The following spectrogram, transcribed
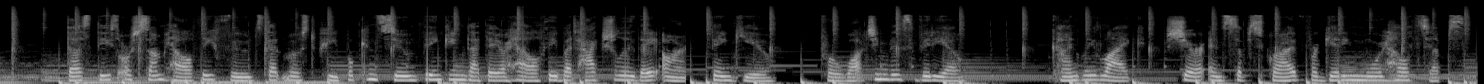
Thus these are some healthy foods that most people consume thinking that they are healthy but actually they aren't. Thank you for watching this video. Kindly like, share and subscribe for getting more health tips.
